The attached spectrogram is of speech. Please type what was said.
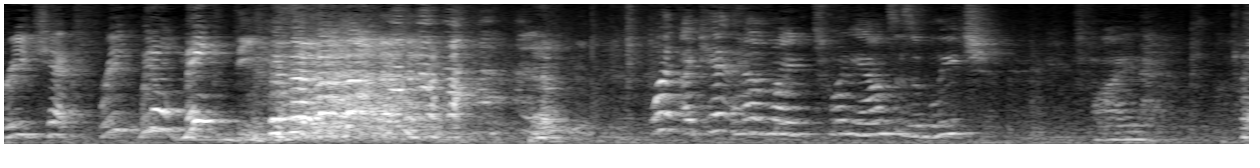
pre-check freak. We don't make these. What? I can't have my 20 ounces of bleach? Fine. All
